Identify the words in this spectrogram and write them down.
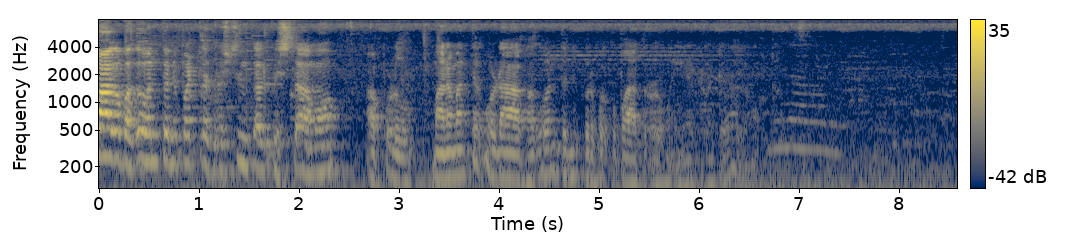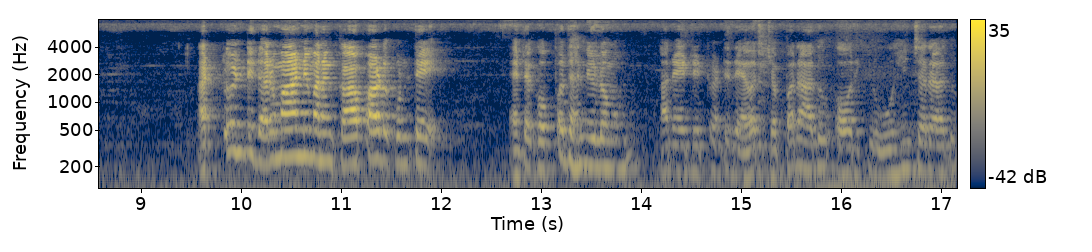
బాగా భగవంతుని పట్ల దృష్టిని కల్పిస్తామో అప్పుడు మనమంతా కూడా ఆ భగవంతుని కృపకు పాత్రమైనటువంటి వాళ్ళం అటువంటి ధర్మాన్ని మనం కాపాడుకుంటే ఎంత గొప్ప ధన్యులము అనేటటువంటిది ఎవరు చెప్పరాదు ఎవరికి ఊహించరాదు.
